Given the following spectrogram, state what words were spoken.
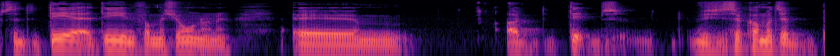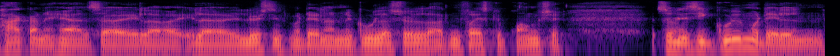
så det er, det er informationerne. Øh, og det, hvis vi så kommer til pakkerne her, altså, eller, eller løsningsmodellerne, guld og sølv og den friske bronze, så vil jeg sige, guldmodellen,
